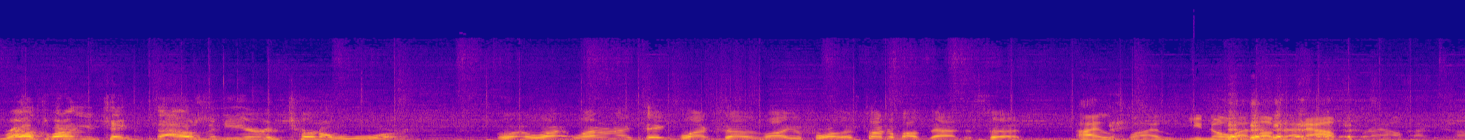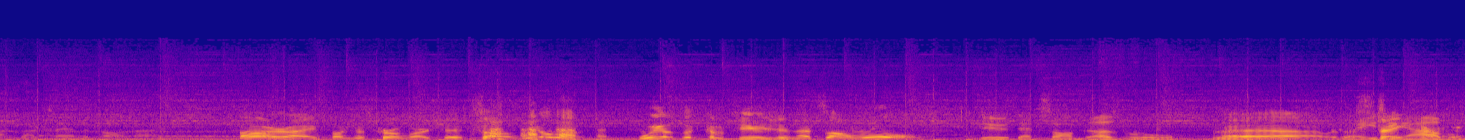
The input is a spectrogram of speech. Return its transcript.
Ralph. Why don't you take Thousand Year Eternal War? Why, why, why don't I take Black Sabbath Volume 4? Let's talk about that instead. I well, I, you know I love that album, Ralph. I can talk about Sabbath all night. All right, fuck this crowbar shit. So, Wheels of, Wheels of Confusion. That song rules. Dude, that song does rule. Yeah, with a Amazing straight album.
